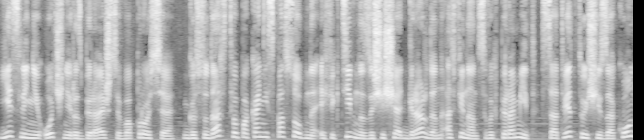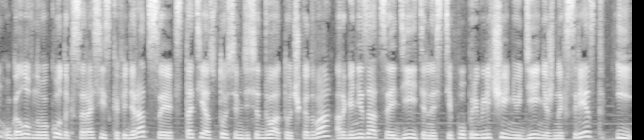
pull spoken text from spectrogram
если не очень разбираешься в вопросе. Государство пока не способно эффективно защищать граждан от финансовых пирамид. Соответствующий закон Уголовного кодекса Российской Федерации, статья 172.2 «Организация деятельности по привлечению денежных средств и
